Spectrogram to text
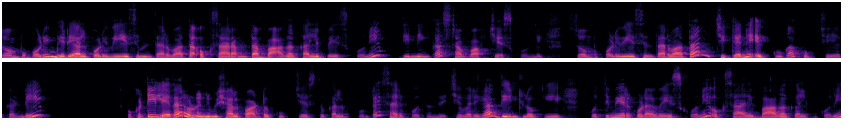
సోంపు పొడి మిరియాల పొడి వేసిన తర్వాత ఒకసారి అంతా బాగా కలిపేసుకొని దీన్ని ఇంకా స్టవ్ ఆఫ్ చేసుకోండి. సోంపు పొడి వేసిన తర్వాత చికెన్ ఎక్కువగా కుక్ చేయకండి. ఒకటి లేదా రెండు నిమిషాల పాటు కుక్ చేస్తూ కలుపుకుంటే సరిపోతుంది. చివరిగా దీంట్లోకి కొత్తిమీర కూడా వేసుకొని ఒకసారి బాగా కలుపుకొని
